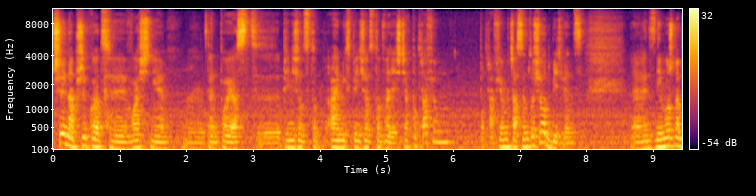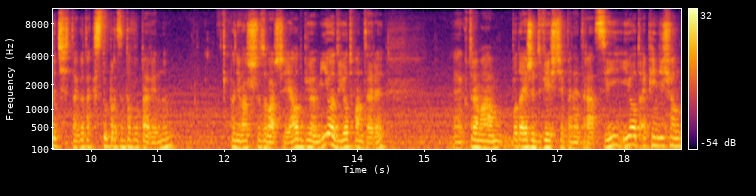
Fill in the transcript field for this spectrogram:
czy na przykład e, właśnie mm, ten pojazd e, 50 100 AMX 50-120 potrafią, potrafią czasem coś odbić, więc, e, więc nie można być tego tak stuprocentowo pewien ponieważ zobaczcie, ja odbiłem i od J Pantery, e, która ma bodajże 200 penetracji i od E50,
